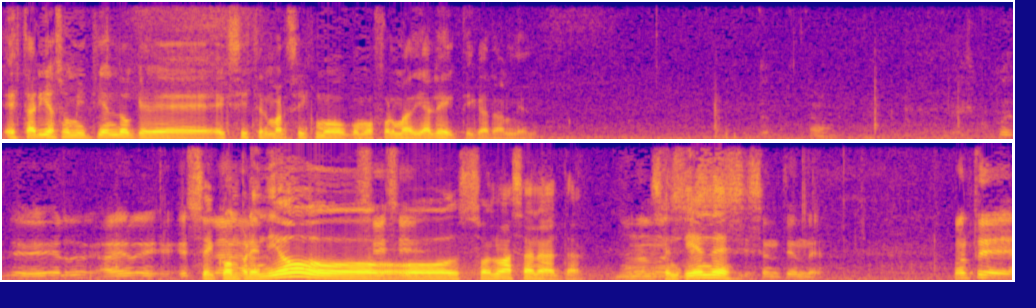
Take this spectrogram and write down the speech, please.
estarías omitiendo que existe el marxismo como forma dialéctica también. puede ver, a ver, eh, ¿Se era- comprendió o, Sí, sí. o sonó a sanata? No, no, ¿Se sí, entiende? Sí, sí se entiende. Ponte,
